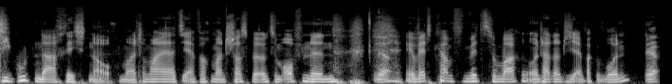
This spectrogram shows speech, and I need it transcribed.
die guten Nachrichten auch mal. Tom Hardy hat sich einfach mal entschlossen, bei irgendeinem offenen ja. Wettkampf mitzumachen und hat natürlich einfach gewonnen. Ja.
